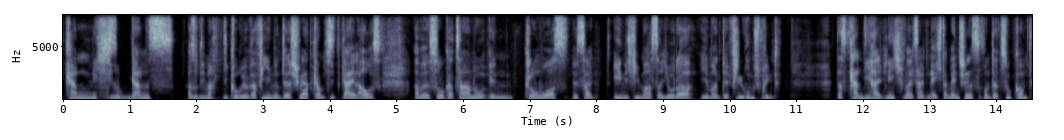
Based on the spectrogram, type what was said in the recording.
kann nicht so ganz, also die macht die Choreografien und der Schwertkampf sieht geil aus. Aber Ahsoka Tano in Clone Wars ist halt ähnlich wie Master Yoda, jemand, der viel rumspringt. Das kann die halt nicht, weil es halt ein echter Mensch ist. Und dazu kommt,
